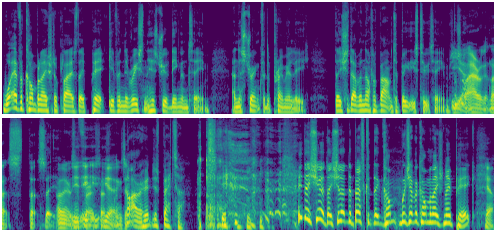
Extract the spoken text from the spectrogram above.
Whatever combination of players they pick, given the recent history of the England team and the strength of the Premier League, they should have enough about them to beat these two teams. That's not arrogant. That's that's. I think it's a fair it- it- yeah, exactly. Not arrogant, just better. they should. They should have the best, the com- whichever combination they pick. Yeah.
